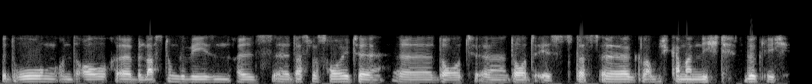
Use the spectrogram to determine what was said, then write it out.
Bedrohung und auch äh, Belastung gewesen als äh, das, was heute äh, dort äh, dort ist. Das äh, glaube ich kann man nicht wirklich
